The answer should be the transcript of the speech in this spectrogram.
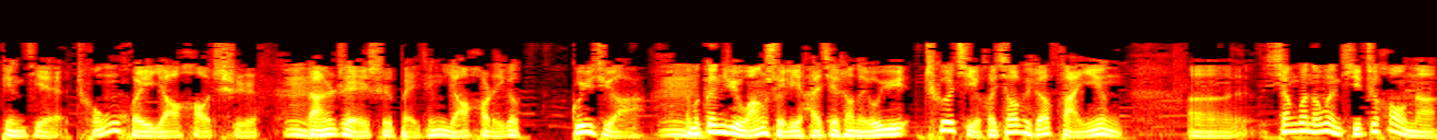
并且重回摇号池。嗯，当然这也是北京摇号的一个规矩啊。嗯，那么根据王水利还介绍呢，由于车企和消费者反映呃相关的问题之后呢，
